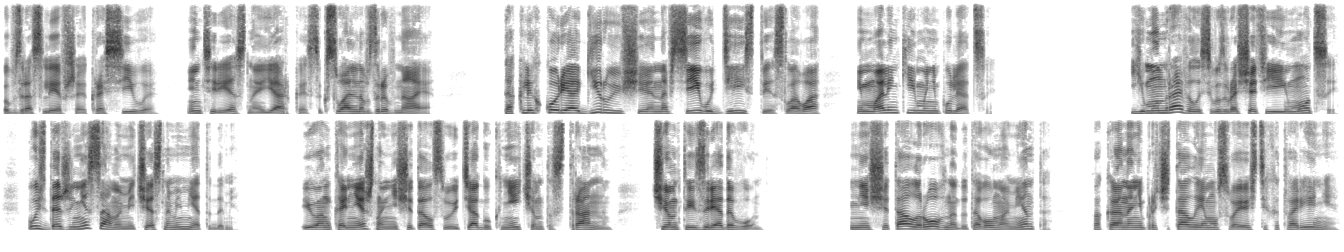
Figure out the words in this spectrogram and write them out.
повзрослевшая, красивая, интересная, яркая, сексуально взрывная. так легко реагирующая на все его действия, слова и маленькие манипуляции. Ему нравилось возвращать ей эмоции, пусть даже не самыми честными методами. И он, конечно, не считал свою тягу к ней чем-то странным, чем-то из ряда вон. Не считал ровно до того момента, пока она не прочитала ему свое стихотворение,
